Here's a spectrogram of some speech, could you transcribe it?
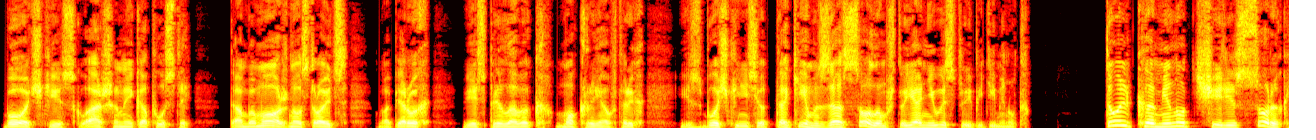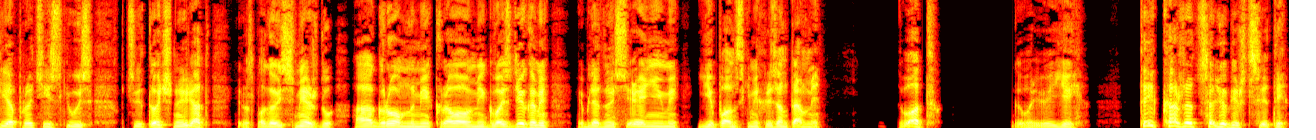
бочки с квашеной капусты. Там бы можно устроиться. Во-первых, весь прилавок мокрый, а во-вторых, из бочки несет таким засолом, что я не выстою пяти минут. Только минут через сорок я протискиваюсь в цветочный ряд и располагаюсь между огромными кровавыми гвоздиками и бледно-сиреневыми японскими хризантамами. — Вот, — говорю я ей, — ты, кажется, любишь цветы.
